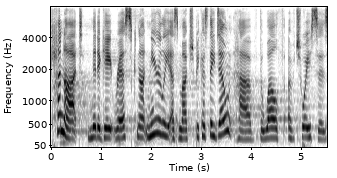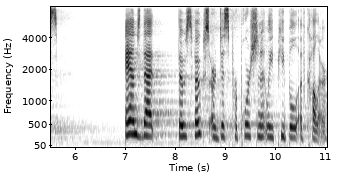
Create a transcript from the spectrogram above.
cannot mitigate risk, not nearly as much because they don't have the wealth of choices, and that those folks are disproportionately people of color.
